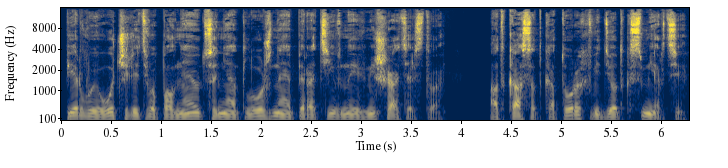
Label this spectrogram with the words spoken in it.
в первую очередь выполняются неотложные оперативные вмешательства, отказ от которых ведет к смерти,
